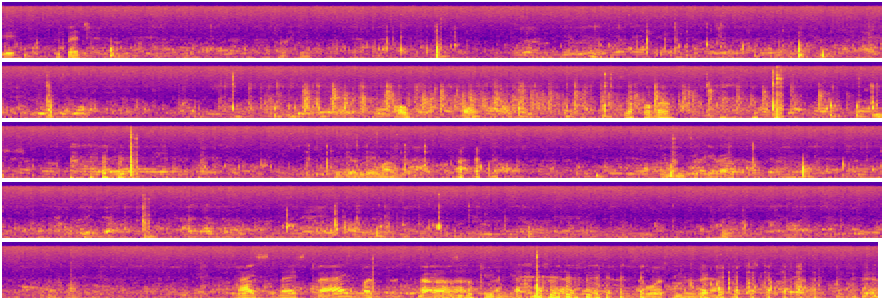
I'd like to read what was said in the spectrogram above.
Okay, good match. Okay. Oh, sorry. Noch Romain. Ich. Nice, nice try, but No, I no, was no. looking. I wasn't even there. I wasn't even there.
